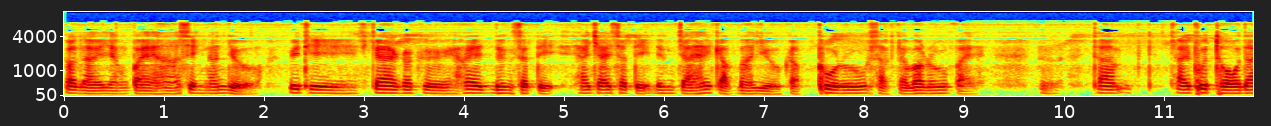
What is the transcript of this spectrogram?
ก็เลยยังไปหาสิ่งนั้นอยู่ วิธีแก้ก็คือให้ดึงสติให้ใช้สติดึงใจให้กลับมาอยู่กับผู้รู้สักแต่ว่ารู้ไป ถ้าใช้พุทโธได้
